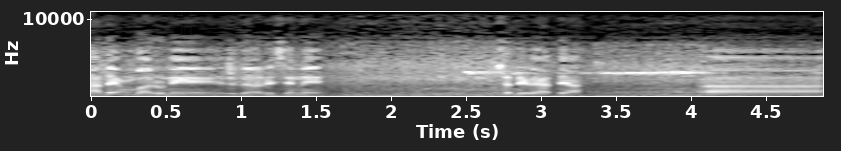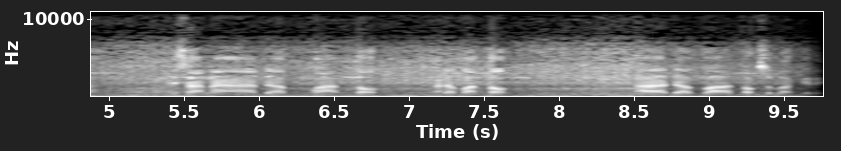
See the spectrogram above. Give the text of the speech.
ada yang baru nih dari sini. Bisa dilihat ya. Uh, di sana ada patok ada patok. Ada patok sebelah kiri.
